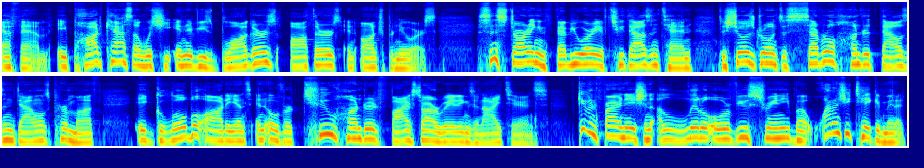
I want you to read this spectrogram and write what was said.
FM, a podcast on which he interviews bloggers, authors, and entrepreneurs. Since starting in February of 2010, the show has grown to several hundred thousand downloads per month, a global audience, and over 200 five star ratings in iTunes. Giving Fire Nation a little overview, Srini, but why don't you take a minute?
